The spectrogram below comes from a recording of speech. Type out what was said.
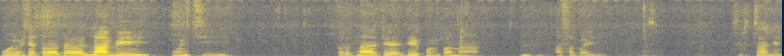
वळू क्षेत्रात लांबी उंची परत ना ते देखूनपणा. असा पाहिजे. तर चालेल.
